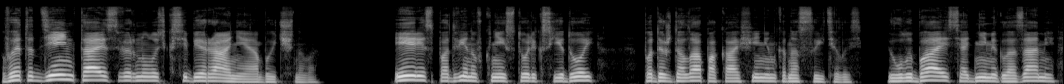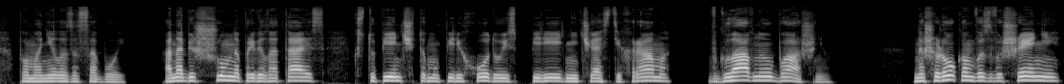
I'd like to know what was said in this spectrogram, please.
В этот день Таис вернулась к себе ранее обычного. Эрис, подвинув к ней столик с едой, подождала, пока Афиненко насытилась, и, улыбаясь одними глазами, поманила за собой. Она бесшумно привела Таис к ступенчатому переходу из передней части храма в главную башню. На широком возвышении,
